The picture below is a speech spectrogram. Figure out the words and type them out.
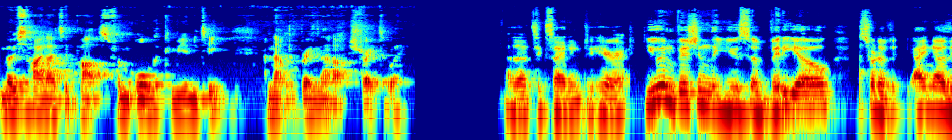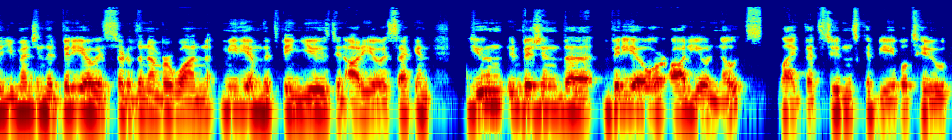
most highlighted parts from all the community, and that would bring that up straight away. Uh, that's exciting to hear. Do you envision the use of video? Sort of, I know that you mentioned that video is sort of the number one medium that's being used and audio is second. Do you envision the video or audio notes, like that students could be able to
